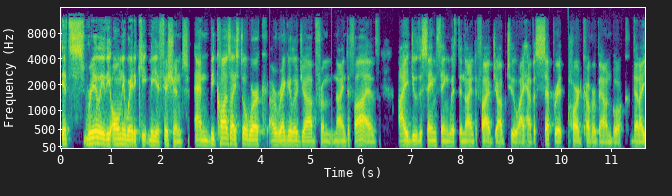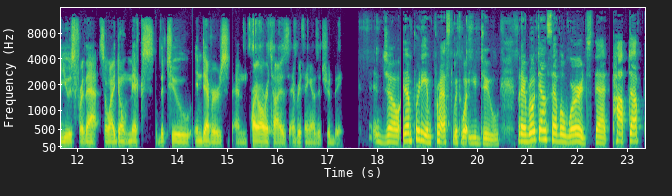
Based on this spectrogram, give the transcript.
It's really the only way to keep me efficient. And because I still work a regular job from nine to five, I do the same thing with the nine to five job too. I have a separate hardcover bound book that I use for that. So I don't mix the two endeavors and prioritize everything as it should be. Joe, I'm pretty impressed with what you do, but I wrote down several words that popped up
